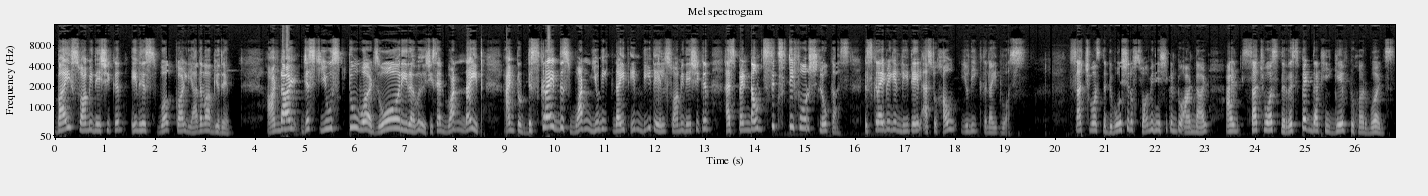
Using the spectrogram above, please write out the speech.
by Swami Deshikan in his work called Yadava Abhyudayam. Andal just used two words, Or Iravu. She said one night and to describe this one unique night in detail, Swami Deshikan has penned down 64 shlokas describing in detail as to how unique the night was. Such was the devotion of Swami Deshikan to Andal and such was the respect that he gave to her words.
